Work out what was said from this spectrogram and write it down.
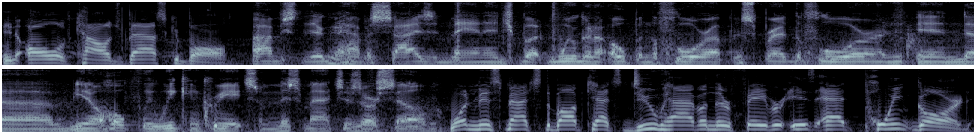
in all of college basketball. Obviously, they're going to have a size advantage, but we're going to open the floor up and spread the floor, and, and uh, you know, hopefully we can create some mismatches ourselves. One mismatch the Bobcats do have in their favor is at point guard.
